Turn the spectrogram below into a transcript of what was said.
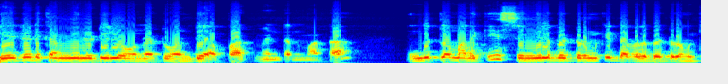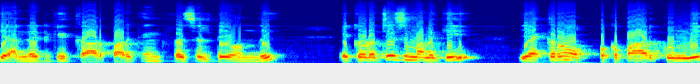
గేటెడ్ కమ్యూనిటీలో ఉన్నటువంటి అపార్ట్మెంట్ అన్నమాట. ఇందులో మనకి సింగిల్ బెడ్రూమ్కి డబుల్ బెడ్రూమ్కి అన్నిటికీ కార్ పార్కింగ్ ఫెసిలిటీ ఉంది. ఇక్కడ వచ్చేసి మనకి ఎకరం ఒక పార్క్ ఉంది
